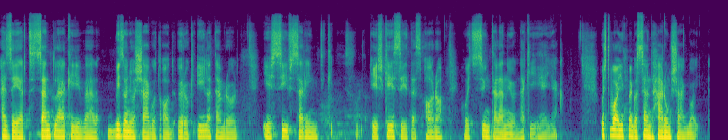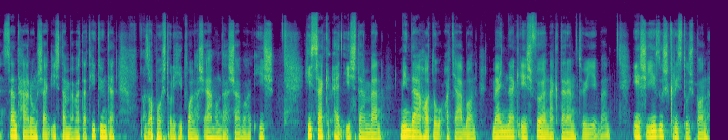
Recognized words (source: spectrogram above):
ezért szent lelkével bizonyosságot ad örök életemről, és szív szerint és készítesz arra, hogy szüntelenül neki éljek. Most valljuk meg a Szent Háromságba, Szent Háromság Istenbe vetett hitünket, az apostoli hitvallás elmondásával is. Hiszek egy Istenben, mindenható atyában, mennek és fölnek teremtőjében, és Jézus Krisztusban,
